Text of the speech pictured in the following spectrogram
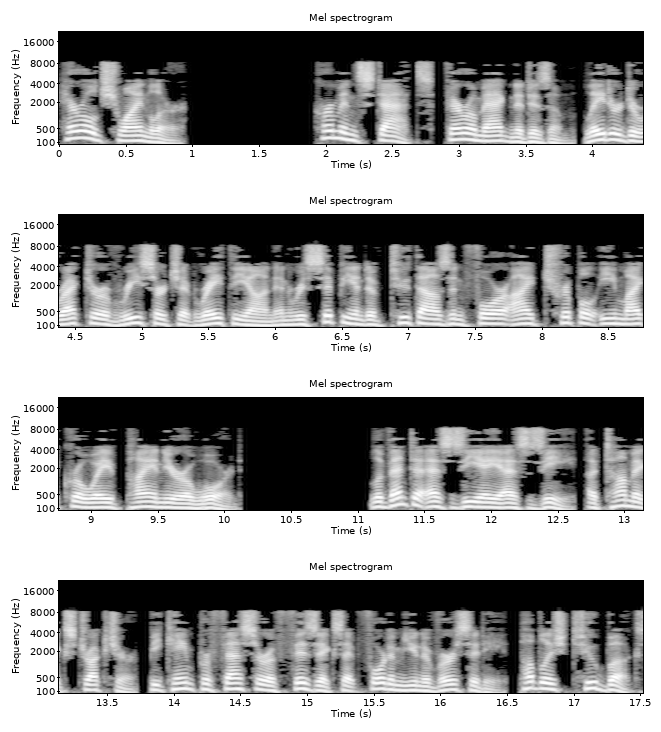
Harold Schweinler Hermann Statz, ferromagnetism, later Director of Research at Raytheon and recipient of 2004 IEEE Microwave Pioneer Award. Levente Szasz, Atomic Structure, became Professor of Physics at Fordham University, published two books.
